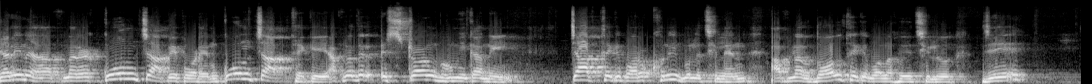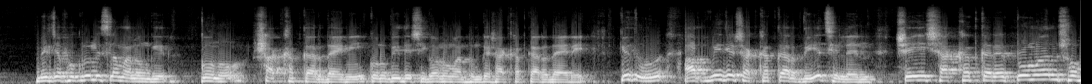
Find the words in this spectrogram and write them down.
জানি না আপনারা কোন চাপে পড়েন, কোন চাপ থেকে, আপনাদের স্ট্রং ভূমিকা নেই। চাপ থেকে পরক্ষণেই বলেছিলেন, আপনার দল থেকে বলা হয়েছিল যে মির্জা ফখরুল ইসলাম আলমগীর কোনো সাক্ষাৎকার দেয়নি, কোনো বিদেশি গণমাধ্যমকে সাক্ষাৎকার দেয়নি। কিন্তু আপনি যে সাক্ষাৎকার দিয়েছিলেন, সেই সাক্ষাৎকারের প্রমাণ সহ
